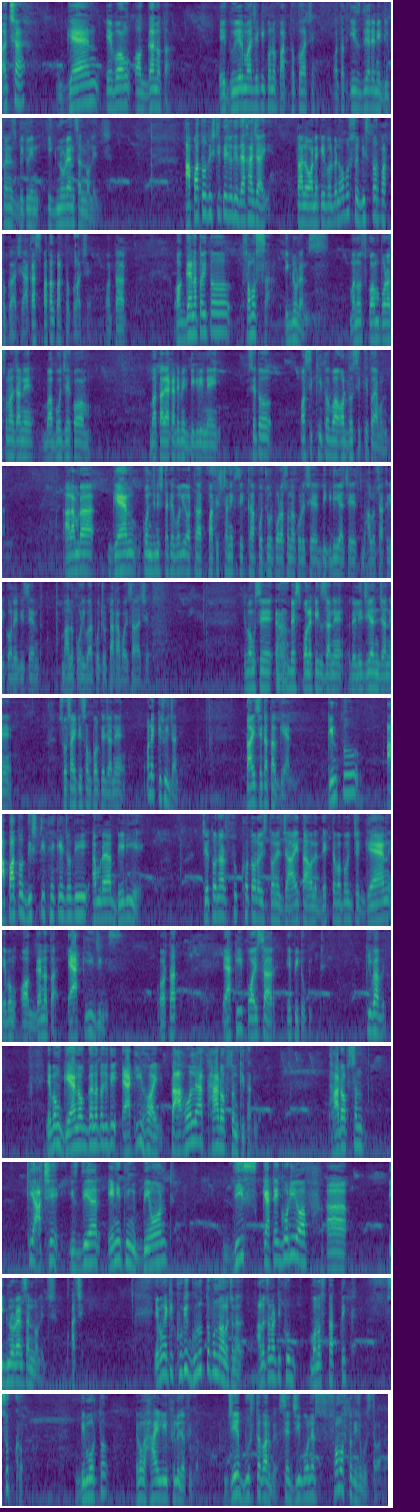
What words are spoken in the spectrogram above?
আচ্ছা জ্ঞান এবং অজ্ঞানতা, এই দুইয়ের মাঝে কি কোনো পার্থক্য আছে? অর্থাৎ is there any difference between ignorance and knowledge আপাত দৃষ্টিতে যদি দেখা যায়, তাহলে অনেকেই বলবেন, অবশ্যই বিস্তর পার্থক্য আছে, আকাশ পাতাল পার্থক্য আছে। অর্থাৎ, অজ্ঞানতই তো সমস্যা ইগনোরেন্স মানুষ কম পড়াশোনা জানে বা বোঝে কম, বা তার একাডেমিক ডিগ্রি নেই, সে তো অশিক্ষিত বা অর্ধশিক্ষিত এমনটা। আর আমরা জ্ঞান কোন জিনিসটাকে বলি? অর্থাৎ প্রাতিষ্ঠানিক শিক্ষা, প্রচুর পড়াশোনা করেছে, ডিগ্রি আছে, ভালো চাকরি করে ডিসেন্ট ভালো পরিবার, প্রচুর টাকা পয়সা আছে। এবং সে বেশ পলিটিক্স জানে রিলিজিয়ান জানে সোসাইটি সম্পর্কে জানে, অনেক কিছুই জানে। তাই সেটা তার জ্ঞান। কিন্তু আপাত দৃষ্টি থেকে যদি আমরা বেরিয়ে চেতনার সূক্ষ্মতর স্তরে যাই, তাহলে দেখতে পাবো যে জ্ঞান এবং অজ্ঞানতা একই জিনিস। অর্থাৎ একই পয়সার এপিটোপিট। কীভাবে? এবং জ্ঞান অজ্ঞানতা যদি একই হয়, তাহলে আর থার্ড অপশন কি থাকল? থার্ড অপশন কি আছে? Is there anything beyond this category of ignorance and knowledge আছে। এবং এটি খুবই গুরুত্বপূর্ণ আলোচনা। আলোচনাটি খুব মনস্তাত্ত্বিক, সূক্ষ্ম, বিমূর্ত এবং হাইলি ফিলোজফিক্যাল যে বুঝতে পারবে, সে জীবনের সমস্ত কিছু বুঝতে পারবে।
